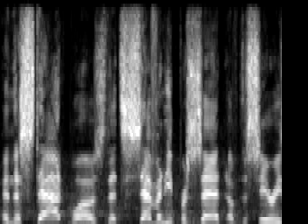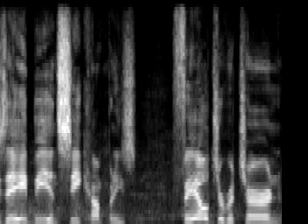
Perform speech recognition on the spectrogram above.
And the stat was that 70% of the series A, B, and C companies failed to return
